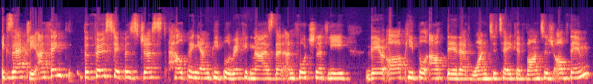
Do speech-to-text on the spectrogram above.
Exactly. I think the first step is just helping young people recognize that unfortunately there are people out there that want to take advantage of them.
